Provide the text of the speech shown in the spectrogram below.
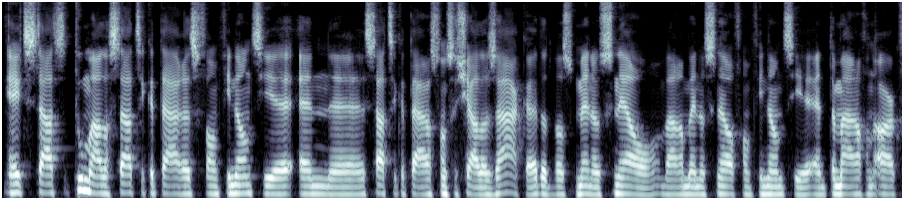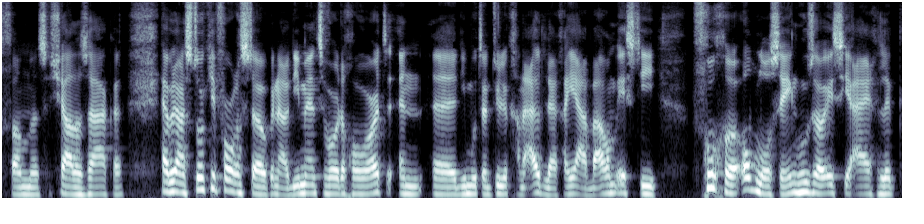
heeft staats, toenmalige staatssecretaris van Financiën en uh, staatssecretaris van Sociale Zaken, dat was Menno Snel, waren Menno Snel van Financiën en Tamara van Ark van uh, Sociale Zaken, hebben daar een stokje voor gestoken. Nou, die mensen worden gehoord en uh, die moeten natuurlijk gaan uitleggen, ja, waarom is die vroege oplossing, hoezo is die eigenlijk,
